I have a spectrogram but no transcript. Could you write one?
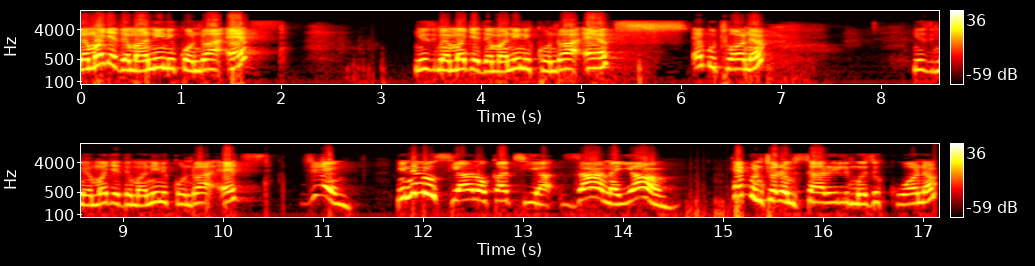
mia moja themanini kuondoa x. Nyuzi mia moja themanini kuondoa x. Hebu tuone. Nyuzi mia moja themanini kuondoa x. Je ni nini uhusiano kati ya za na ya? Hebu nichore mstari ili mweze kuona.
